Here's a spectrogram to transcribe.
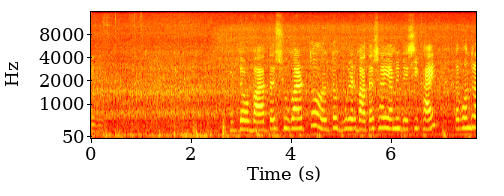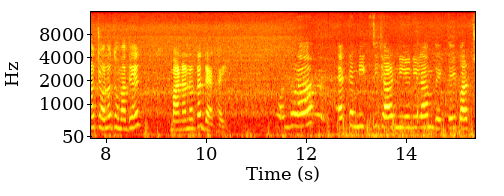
এই তো বাতাস, সুগার তো তো গুড়ের বাতাসাই আমি বেশি খাই। তো বন্ধুরা, চলো তোমাদের বানানোটা দেখাই। বন্ধুরা একটা মিক্সি জার নিয়ে নিলাম, দেখতেই পারছ।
